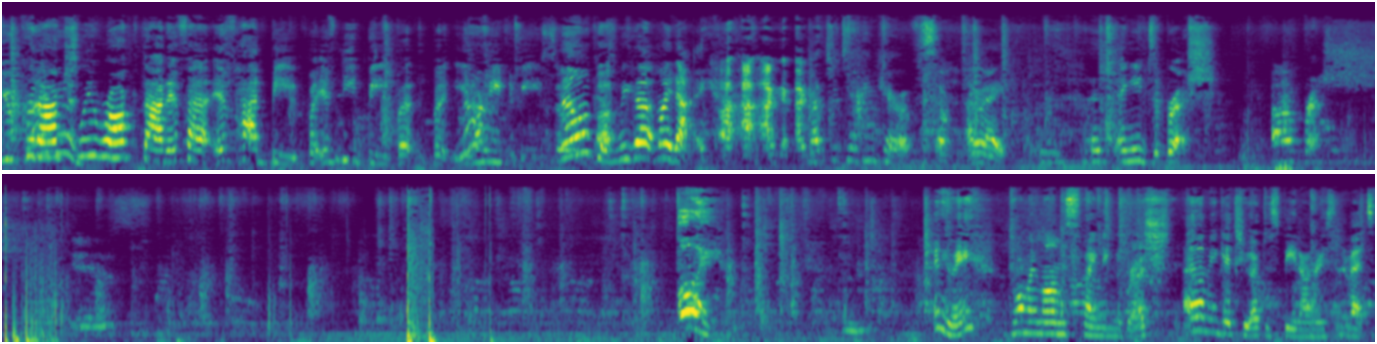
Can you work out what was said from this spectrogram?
You could actually rock that if uh, if had be, but if need be, but but you don't need to be. So No, because uh, we got my dye. I, I, I got- you taken care of. So All right, I, I need to brush. uh, brush is Oi! Anyway, while my mom's finding the brush, let me get you up to speed on recent events.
